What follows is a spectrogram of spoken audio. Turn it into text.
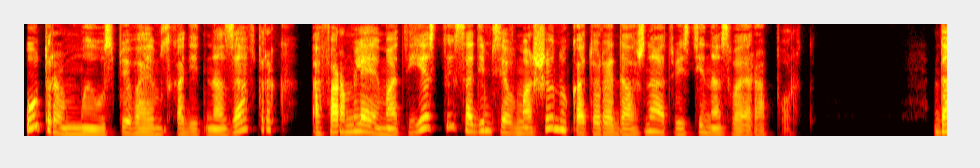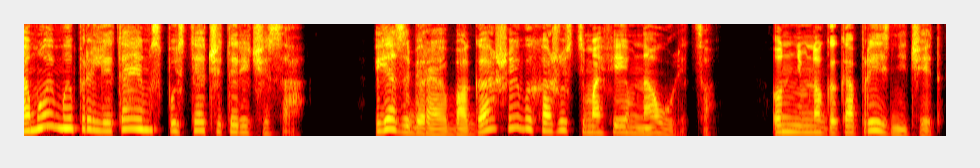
Утром мы успеваем сходить на завтрак, оформляем отъезд и садимся в машину, которая должна отвезти нас в аэропорт. Домой мы прилетаем спустя 4 часа. Я забираю багаж и выхожу с Тимофеем на улицу. Он немного капризничает,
